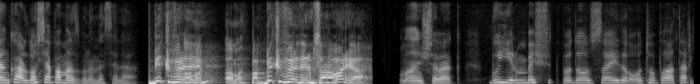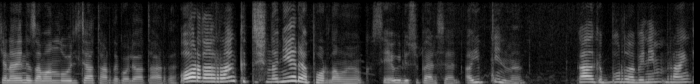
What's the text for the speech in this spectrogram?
Ben Carlos yapamaz bunu mesela. Bir küfür ederim. Aman. Bak bir küfür ederim sana var ya. Ulan işte bak. Bu 25 rütbede olsaydı o topu atarken aynı zamanda ulti atardı, golü atardı. Bu arada rank dışında niye raporlama yok? Sevgili Supercell. Ayıp değil mi? Kalkıp burada benim rank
